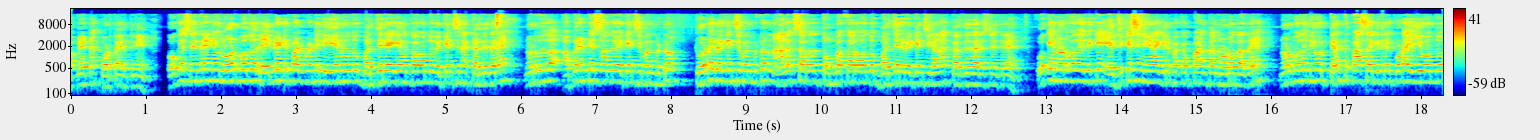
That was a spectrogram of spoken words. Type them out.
ಅಪ್ಡೇಟ್ನ ಕೊಡ್ತಾ ಇರ್ತೀನಿ. ಓಕೆ ಸ್ನೇಹಿತರೆ, ನೀವು ನೋಡಬಹುದು ರೈಲ್ವೆ ಡಿಪಾರ್ಟ್ಮೆಂಟ್ ಅಲ್ಲಿ ಏನೋ ಒಂದು ಭರ್ಜರಿ ಆಗಿರುವಂತಹ ಒಂದು ವೇಕೆನ್ಸಿನ ಕರೆದಿದ್ದಾರೆ. ನೋಡಬಹುದು ಅಪ್ರೆಂಟಿಸ್ ಒಂದು ವೇಕೆನ್ಸಿ ಬಂದ್ಬಿಟ್ಟು ಟೋಟಲ್ ವೇಕೆನ್ಸಿ ಬಂದ್ಬಿಟ್ಟು ನಾಲ್ಕು ಸಾವಿರದ ತೊಂಬತ್ತಾರು ಒಂದು ಭರ್ಜರಿ ವೇಕೆನ್ಸಿಗಳನ್ನ ಕರೆದಿದ್ದಾರೆ ಸ್ನೇಹಿತರೆ. ಓಕೆ ನೋಡಬಹುದು ಇದಕ್ಕೆ ಎಜುಕೇಶನ್ ಏನಾಗಿರ್ಬೇಕಪ್ಪ ಅಂತ ನೋಡೋದಾದ್ರೆ ನೋಡಬಹುದು ನೀವು ಟೆಂತ್ ಪಾಸ್ ಆಗಿದ್ರೆ ಕೂಡ ಈ ಒಂದು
